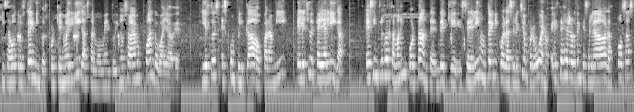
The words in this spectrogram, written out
quizás otros técnicos, porque no hay liga hasta el momento y no sabemos cuándo vaya a haber. Y esto es, es complicado. Para mí, el hecho de que haya liga es incluso hasta más importante de que se elija un técnico de la selección, pero bueno, este es el orden que se le ha dado a las cosas,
